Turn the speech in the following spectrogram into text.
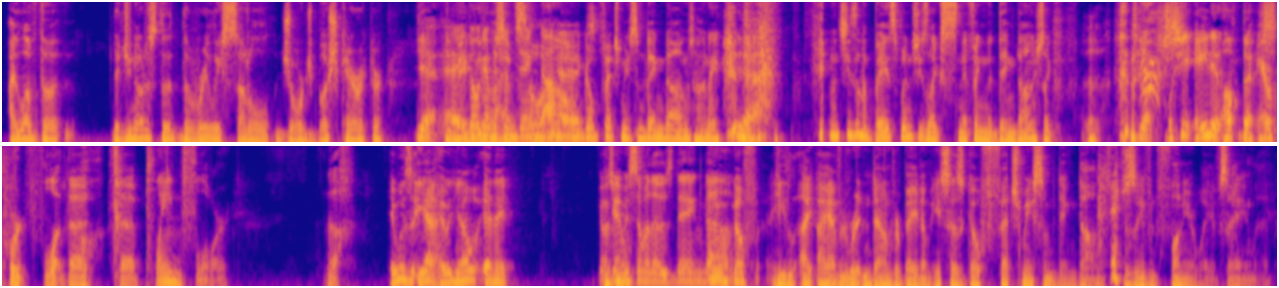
I love the. Did you notice the the really subtle George Bush character? Yeah. He Hey, go get me some so ding. Yeah, dongs. go fetch me some ding dongs, honey. Yeah. when she's in the basement, she's like sniffing the ding dong. She's like, Ugh. yeah. Well, she ate it off the airport floor, the the plane floor. Ugh. It was yeah, it, you know, and it Go get me some of those ding go, dongs. go f- he I, I have it written down verbatim. He says, "Go fetch me some ding dongs," which is an even funnier way of saying that.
